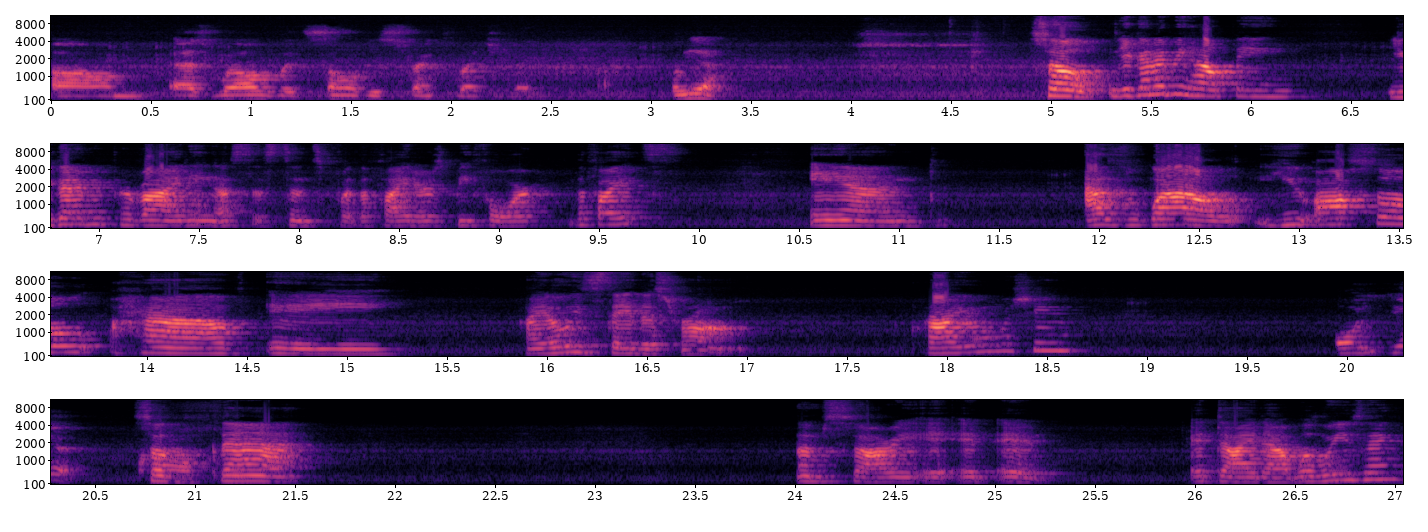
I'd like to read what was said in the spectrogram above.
um, as well with some of his strength regimen. So yeah. So you're going to be helping. You're going to be providing assistance for the fighters before the fights, and as well, you also have a, I always say this wrong, cryo machine? Oh, yeah. So that, I'm sorry, it, it, it, it died out. What were you saying?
